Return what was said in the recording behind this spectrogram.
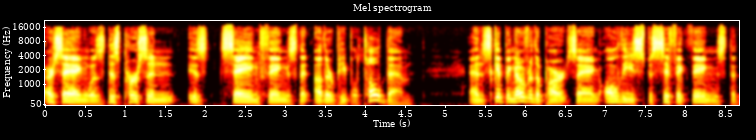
are saying was this person is saying things that other people told them and skipping over the part saying all these specific things that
